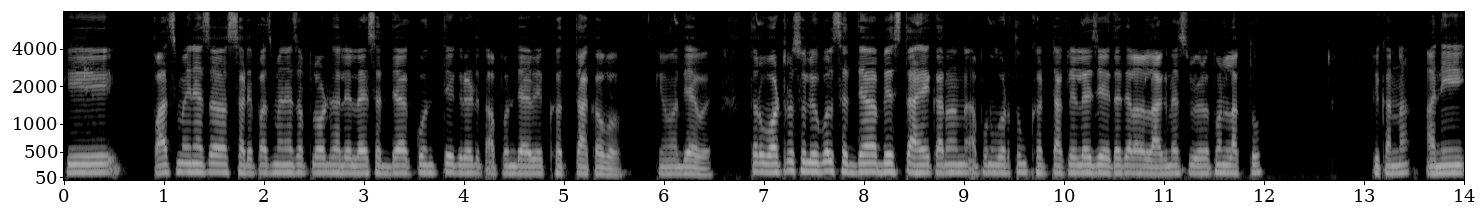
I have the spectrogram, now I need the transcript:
की पाच महिन्याचा साडेपाच महिन्याचा प्लॉट झालेला आहे. सध्या कोणते ग्रेड आपण द्यावे? खत टाकावं किंवा द्यावं? तर वॉटर सोल्युबल सध्या बेस्ट आहे कारण आपण वरतून खत टाकलेलं जे येतं त्याला लागण्यास वेळ पण लागतो पिकांना आणि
